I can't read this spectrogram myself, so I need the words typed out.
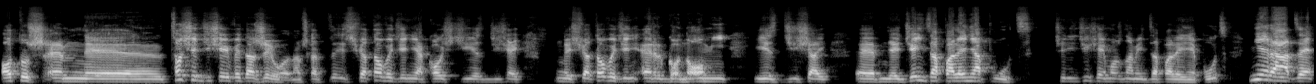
Otóż, co się dzisiaj wydarzyło? Na przykład Światowy Dzień Jakości jest dzisiaj, Światowy Dzień Ergonomii jest dzisiaj, Dzień Zapalenia Płuc czyli dzisiaj można mieć zapalenie płuc. Nie radzę,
